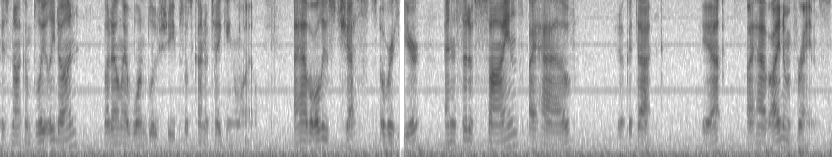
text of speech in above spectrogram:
It's not completely done, but I only have one blue sheep, so it's kind of taking a while. I have all these chests over here, and instead of signs, I have, look at that, yeah, I have item frames.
